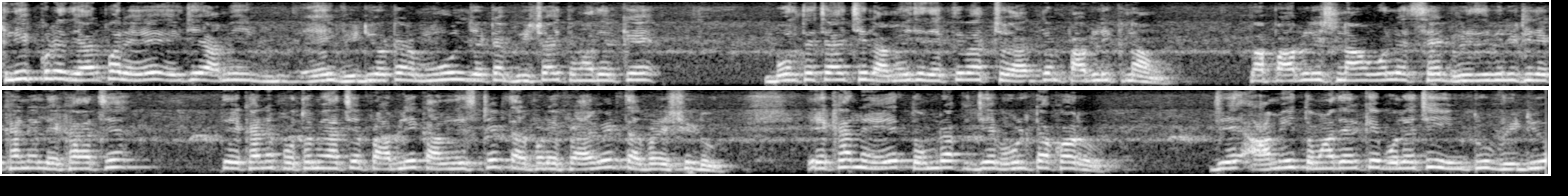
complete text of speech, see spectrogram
ক্লিক করে দেওয়ার পরে এই যে আমি এই ভিডিওটার মূল যেটা বিষয় তোমাদেরকে বলতে চাইছিলাম, এই যে দেখতে পাচ্ছ একদম পাবলিক নাও বা পাবলিশ নাও বলে সেট ভিজিবিলিটির এখানে লেখা আছে। তো এখানে প্রথমে আছে পাবলিক আনলিস্টেড তারপরে প্রাইভেট তারপরে শিডিউল এখানে তোমরা যে ভুলটা করো, যে আমি তোমাদেরকে বলেছি ইউটিউব ভিডিও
